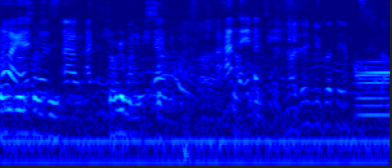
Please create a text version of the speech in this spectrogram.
No, dangerous it as was, the um, I didn't want to be that. Uh, I had the energy. No, then you got the impulse stuff.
